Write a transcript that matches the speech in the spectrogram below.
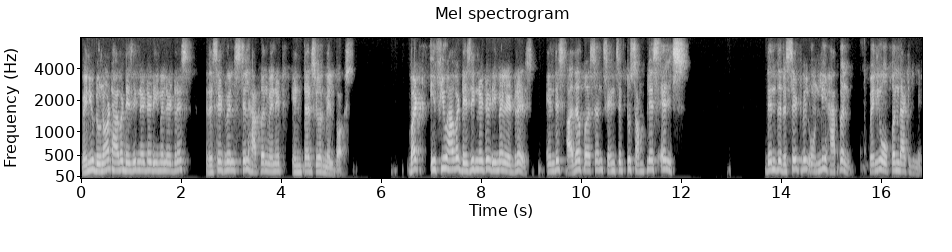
When you do not have a designated email address, receipt will still happen when it enters your mailbox. But if you have a designated email address and this other person sends it to someplace else, then the receipt will only happen when you open that email.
